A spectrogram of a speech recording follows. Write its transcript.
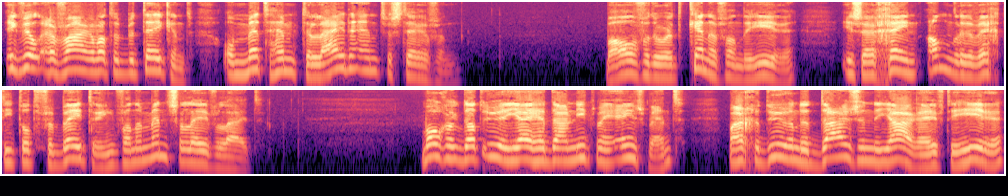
Ik wil ervaren wat het betekent om met hem te lijden en te sterven. Behalve door het kennen van de Here is er geen andere weg die tot verbetering van een mensenleven leidt. Mogelijk dat u en jij het daar niet mee eens bent, maar gedurende duizenden jaren heeft de Heere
